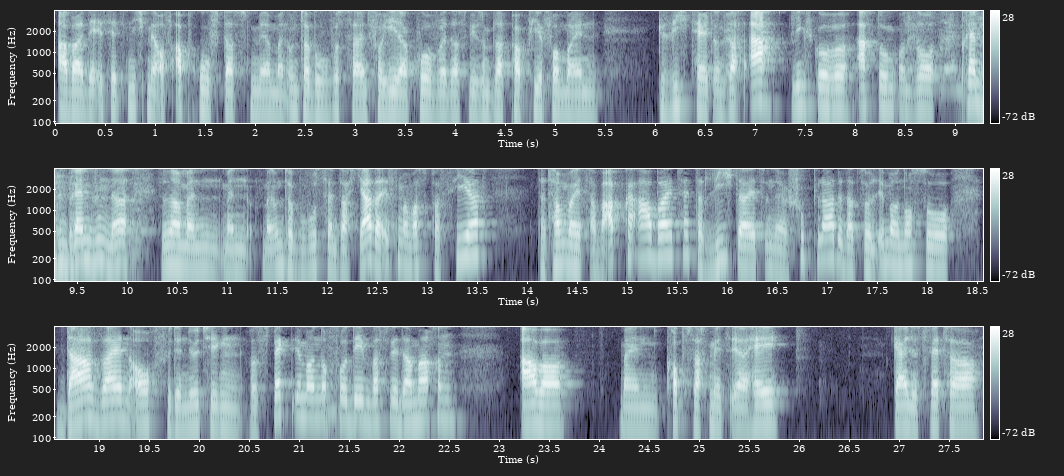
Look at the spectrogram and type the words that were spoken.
Aber der ist jetzt nicht mehr auf Abruf, dass mir mein Unterbewusstsein vor jeder Kurve das wie so ein Blatt Papier vor mein Gesicht hält und sagt, ah, Linkskurve, Achtung und so, bremsen, bremsen, ne? Sondern mein, mein, mein Unterbewusstsein sagt, ja, da ist mal was passiert das haben wir jetzt aber abgearbeitet. Das liegt da jetzt in der Schublade. Das soll immer noch so da sein, auch für den nötigen Respekt immer noch vor dem, was wir da machen. Aber mein Kopf sagt mir jetzt eher, hey, geiles Wetter,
